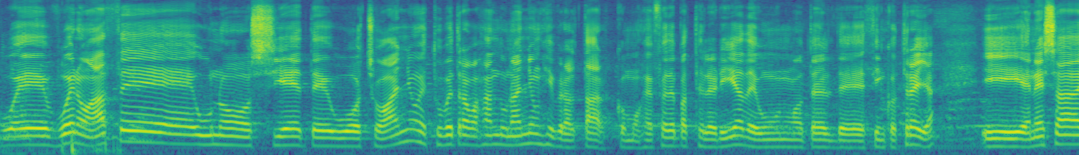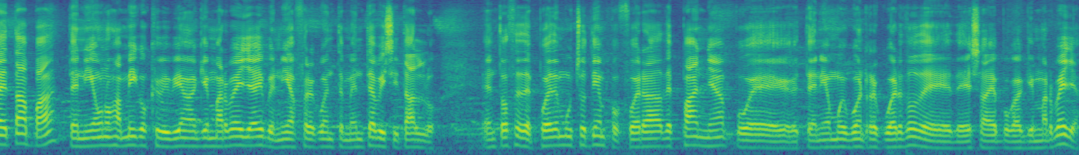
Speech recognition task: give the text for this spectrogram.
pues bueno, hace unos siete u ocho años estuve trabajando un año en Gibraltar como jefe de pastelería de un hotel de cinco estrellas y en esa etapa tenía unos amigos que vivían aquí en Marbella y venía frecuentemente a visitarlos. Entonces, después de mucho tiempo fuera de España, pues tenía muy buen recuerdo de, esa época aquí en Marbella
